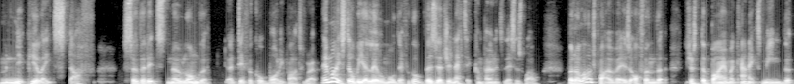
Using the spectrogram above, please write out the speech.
manipulate stuff so that it's no longer a difficult body part to grow? It might still be a little more difficult. There's a genetic component to this as well. But a large part of it is often that just the biomechanics mean that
